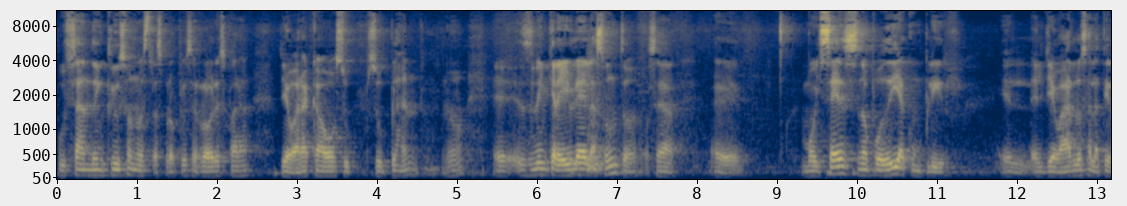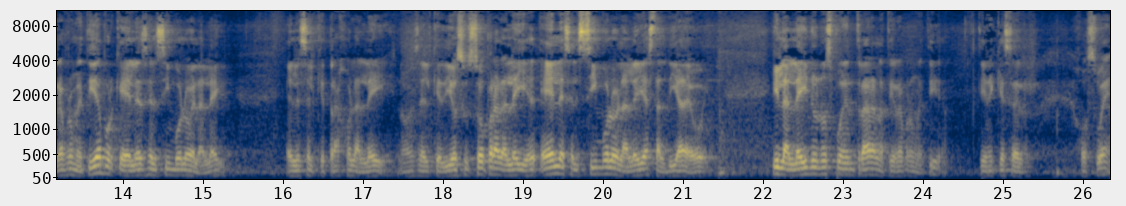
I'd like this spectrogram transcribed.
usando incluso nuestros propios errores para llevar a cabo su, su plan, ¿no? Eh, es lo increíble del asunto, o sea, eh, Moisés no podía cumplir el, el, llevarlos a la tierra prometida porque él es el símbolo de la ley, él es el que trajo la ley, ¿no? es el que Dios usó para la ley, él es el símbolo de la ley hasta el día de hoy. Y la ley no nos puede entrar a la tierra prometida, tiene que ser Josué.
